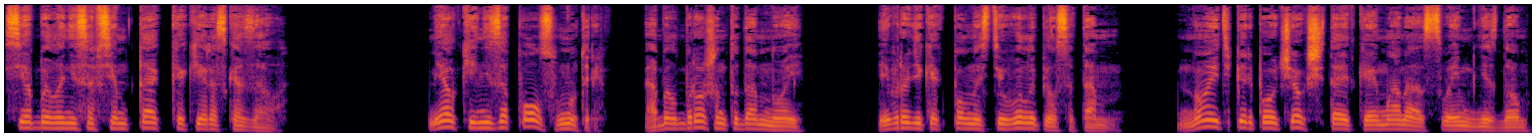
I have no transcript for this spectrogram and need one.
«Все было не совсем так, как я рассказал. Мелкий не заполз внутрь, а был брошен туда мной, и вроде как полностью вылупился там. Но и теперь паучок считает Каймана своим гнездом.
